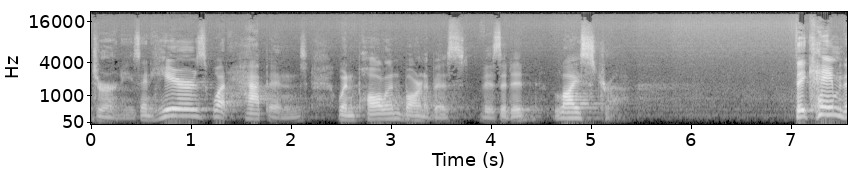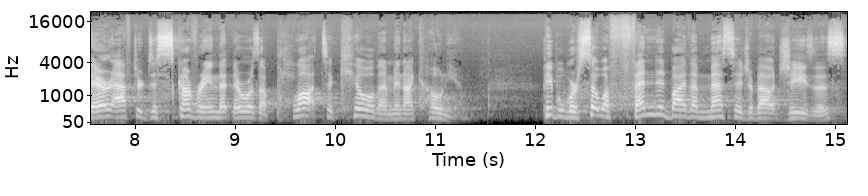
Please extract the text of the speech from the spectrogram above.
journeys. And here's what happened when Paul and Barnabas visited Lystra. They came there after discovering that there was a plot to kill them in Iconium. People were so offended by the message about Jesus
